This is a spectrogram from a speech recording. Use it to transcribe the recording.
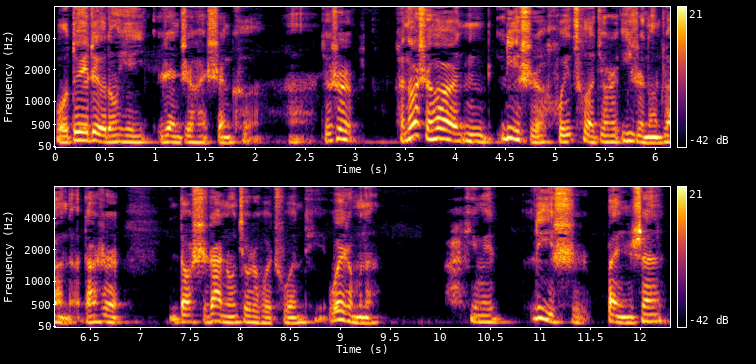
我对于这个东西认知很深刻啊，就是很多时候你历史回测就是一直能赚的，但是你到实战中就是会出问题，为什么呢？因为历史本身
